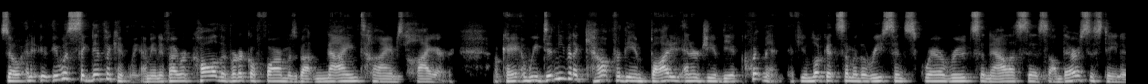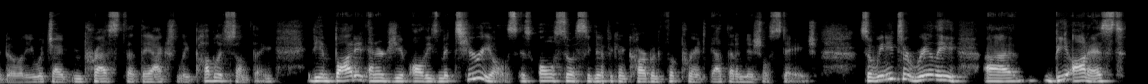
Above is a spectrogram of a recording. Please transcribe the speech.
So it, it, was significantly, I mean, if I recall, the vertical farm was about nine times higher. Okay. And we didn't even account for the embodied energy of the equipment. If you look at some of the recent Square Roots analysis on their sustainability, which I'm impressed that they actually published something, the embodied energy of all these materials is also a significant carbon footprint at that initial stage. So we need to really uh, be honest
